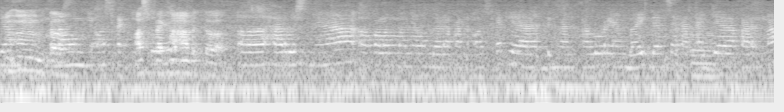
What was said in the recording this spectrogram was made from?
yang Mm-mm, betul. menaungi ospek itu Ospek, ha, betul. eh, harusnya eh, kalau menyelenggarakan ospek ya dengan alur yang baik dan sehat Betul. aja karena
